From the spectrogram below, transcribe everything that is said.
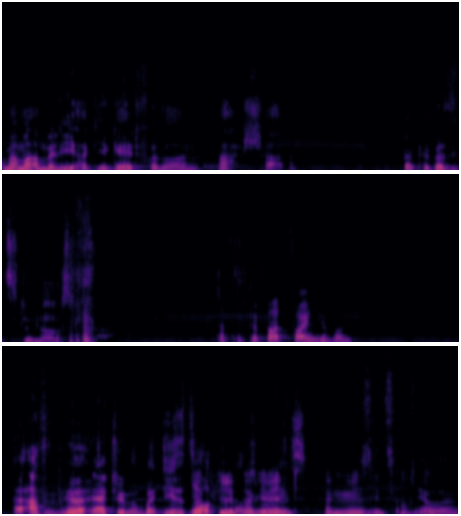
Mama Amelie hat ihr Geld verloren. Ach, schade. Bei Pippa sieht's dünn aus. Ich dachte, Pippa hat vorhin gewonnen. Äh, ach, Pippa, äh, Entschuldigung, bei dir sieht's Ja, auch Philippa aus. gewinnt. Bei mir sieht es auch Jawohl.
